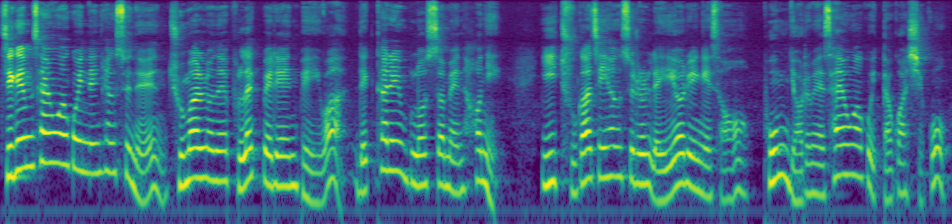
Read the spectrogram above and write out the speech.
지금 사용하고 있는 향수는 조말론의 블랙베리 앤 베이와 넥타린 블로썸 앤 허니 이 두 가지 향수를 레이어링해서 봄, 여름에 사용하고 있다고 하시고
